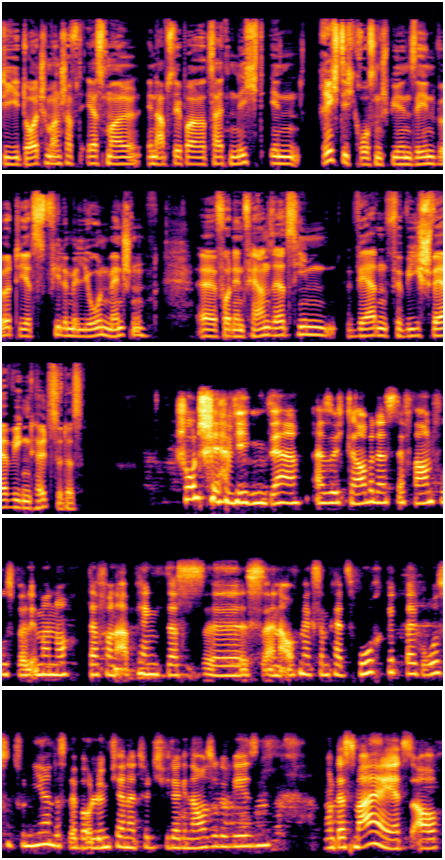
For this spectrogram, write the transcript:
die deutsche Mannschaft erstmal in absehbarer Zeit nicht in richtig großen Spielen sehen wird, die jetzt viele Millionen Menschen äh, vor den Fernseher ziehen werden. Für wie schwerwiegend hältst du das? Schon schwerwiegend, ja. Also ich glaube, dass der Frauenfußball immer noch davon abhängt, dass äh, es einen Aufmerksamkeitshoch gibt bei großen Turnieren. Das wäre bei Olympia natürlich wieder genauso gewesen. Und das war ja jetzt auch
